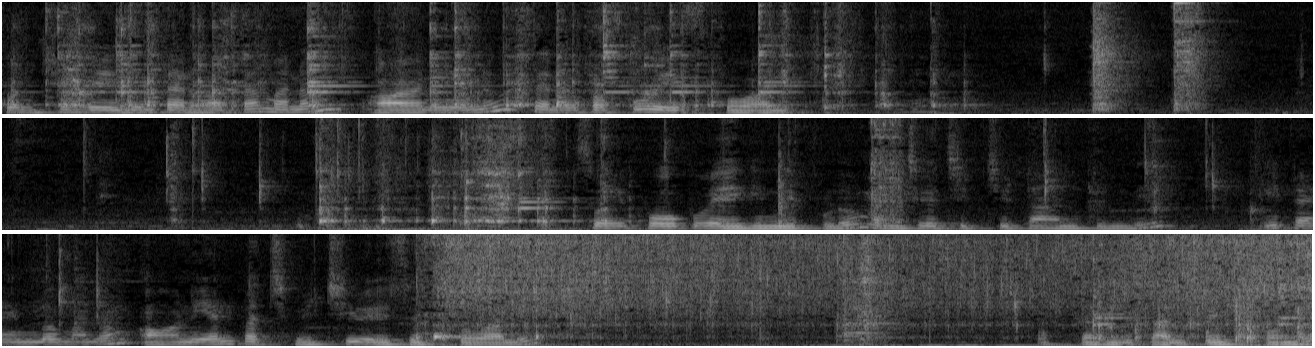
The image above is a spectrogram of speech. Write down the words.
కొంచెం వేగిన తర్వాత మనం ఆనియన్ శనగపప్పు వేసుకోవాలి. సో ఈ పోపు వేగింది ఇప్పుడు. మంచిగా చిట్చిట అంటుంది ఈ టైంలో మనం ఆనియన్ పచ్చిమిర్చి వేసేసుకోవాలి. ఒకసారి కలిపేసుకొని.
